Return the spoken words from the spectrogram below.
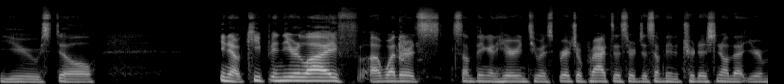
you still you know keep in your life uh, whether it's something adhering to a spiritual practice or just something traditional that you're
